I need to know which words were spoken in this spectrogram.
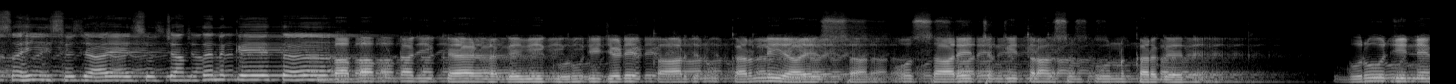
ਸਹੀ ਸਜਾਏ ਸੁਚੰਦਨ ਕੇਤ। ਬਾਬਾ ਮੁੰਡਾ ਜੀ ਕਹਿਣ ਲੱਗੇ ਵੀ ਗੁਰੂ ਜੀ ਜਿਹੜੇ ਕਾਰਜ ਨੂੰ ਕਰਨ ਲਈ ਆਏ ਸਨ, ਉਹ ਸਾਰੇ ਚੰਗੀ ਤਰ੍ਹਾਂ ਸੰਪੂਰਨ ਕਰ ਗਏ ਨੇ। ਗੁਰੂ ਜੀ ਨੇ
